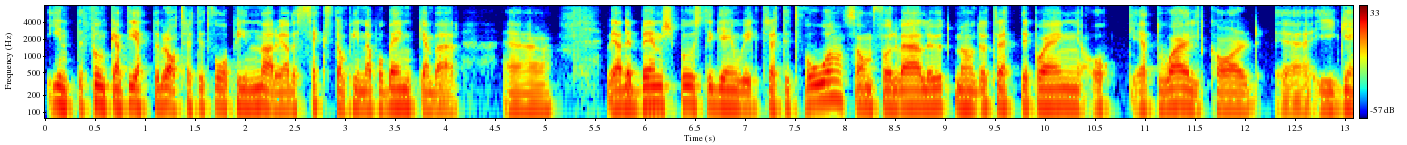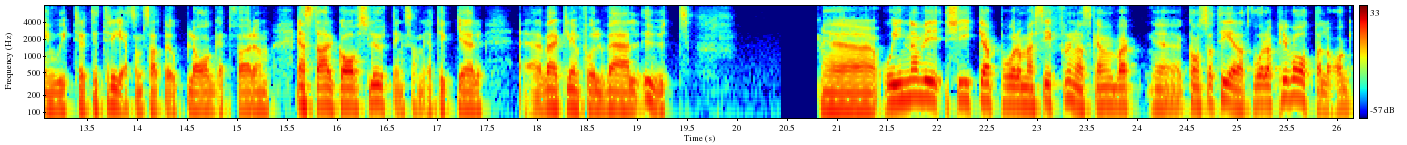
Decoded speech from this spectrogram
Inte, funkar inte jättebra, 32 pinnar. Vi hade 16 pinnar på bänken där. Eh, vi hade bench boost i Game Week 32 som föll väl ut med 130 poäng och ett wildcard eh, i Game Week 33 som satte upp laget för en, en stark avslutning som jag tycker eh, Eh, verkligen full väl ut. Eh, och innan vi kikar på de här siffrorna så kan vi bara eh, konstatera att våra privata lag,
